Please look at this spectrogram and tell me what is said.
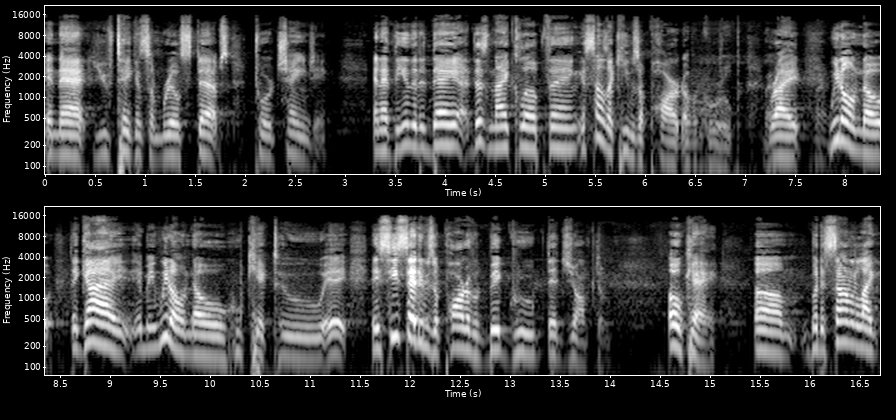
and that you've taken some real steps toward changing. And at the end of the day, this nightclub thing, it sounds like he was a part of a group, right? right? right. We don't know. The guy, I mean, we don't know who kicked who. It, he said he was a part of a big group that jumped him. Okay. Um, but it sounded like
